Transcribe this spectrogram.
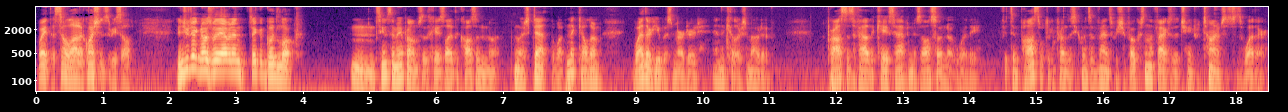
Wait, there's still a lot of questions to be solved. Didn't you take notes for the evidence? Take a good look. Hmm, it seems the main problems of this case lie the cause of Miller's death, the weapon that killed him, whether he was murdered, and the killer's motive. The process of how the case happened is also noteworthy. If it's impossible to confirm the sequence of events, we should focus on the factors that change with time, such as weather.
